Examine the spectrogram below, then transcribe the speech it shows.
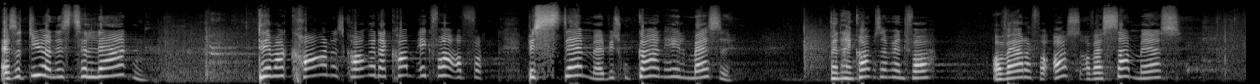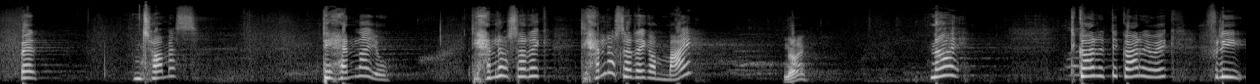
Altså dyrenes tallerken. Det var kongernes konge, der kom ikke for at for bestemme, at vi skulle gøre en hel masse. Men han kom simpelthen for at være der for os og være sammen med os. Men Thomas, det handler jo, det handler jo slet ikke, det handler jo slet ikke om mig. Nej. Nej, det gør det, det gør det jo ikke. Fordi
